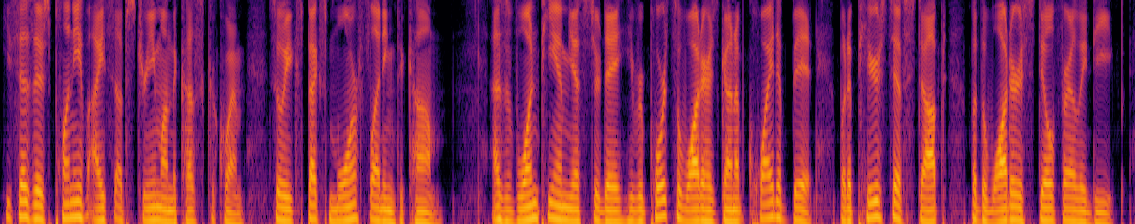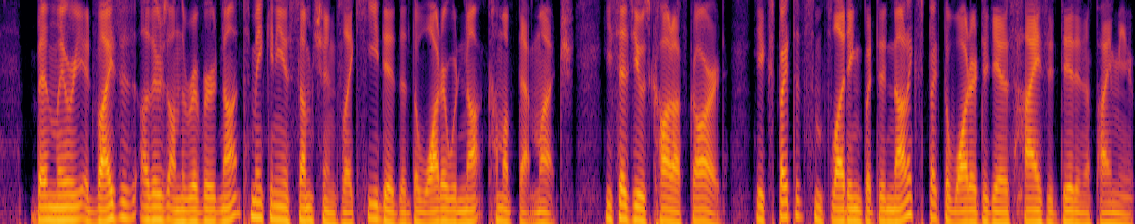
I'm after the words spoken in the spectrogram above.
He says there's plenty of ice upstream on the Kuskokwim, so he expects more flooding to come. As of 1 p.m. yesterday, he reports the water has gone up quite a bit, but appears to have stopped, but the water is still fairly deep. Ben Leary advises others on the river not to make any assumptions like he did that the water would not come up that much. He says he was caught off guard. He expected some flooding, but did not expect the water to get as high as it did in Napaimute.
